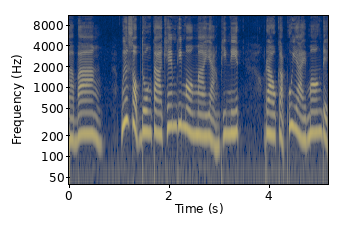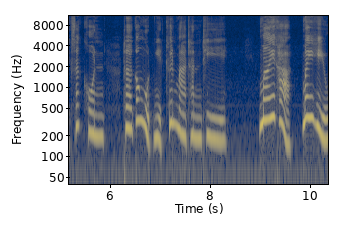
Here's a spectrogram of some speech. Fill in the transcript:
มาบ้าง เมื่อศพดวงตาเข้มที่มองมาอย่างพินิษเรากับผู้ใหญ่มองเด็กสักคน เธอก็หงุดหงิดขึ้นมาทันที ไม่ค่ะ ไม่หิว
